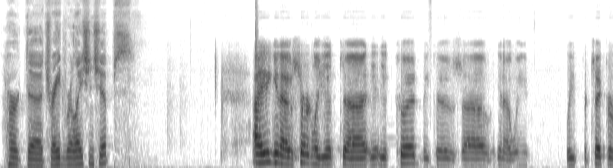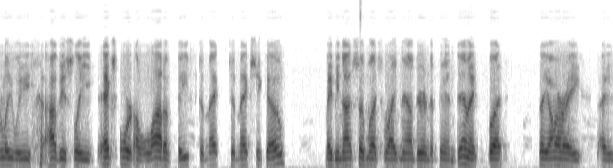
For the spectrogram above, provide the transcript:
hurt uh, trade relationships? I, you know, certainly it uh, it, it could because uh, you know we we particularly we obviously export a lot of beef to Me- to Mexico. Maybe not so much right now during the pandemic, but they are a a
